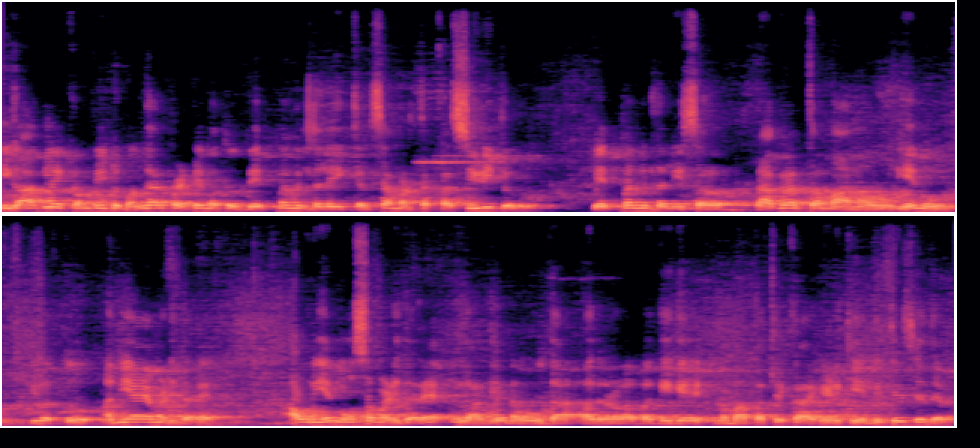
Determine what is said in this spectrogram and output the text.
ಈಗಾಗಲೇ ಕಂಪ್ಲೀಟು ಬಂಗಾರಪೇಟೆ ಮತ್ತು ಬೇತ್ಮಂಗಲದಲ್ಲಿ ಕೆಲಸ ಮಾಡ್ತಕ್ಕ ಸಿ ಡಿ ಪಿಗಳು ಬೇತ್ಮಂಗಲದಲ್ಲಿ ಸ ರಾಘನಾಥಮ್ಮ ಅನ್ನೋ ಏನು ಇವತ್ತು ಅನ್ಯಾಯ ಮಾಡಿದ್ದಾರೆ ಅವ್ರು ಏನು ಮೋಸ ಮಾಡಿದ್ದಾರೆ ಈಗಾಗಲೇ ನಾವು ಅದರ ಬಗೆಗೆ ನಮ್ಮ ಪತ್ರಿಕಾ ಹೇಳಿಕೆಯಲ್ಲಿ ತಿಳಿಸಿದ್ದೇವೆ.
